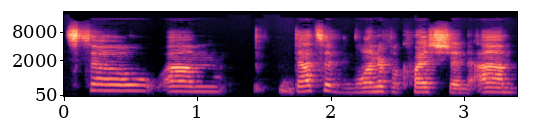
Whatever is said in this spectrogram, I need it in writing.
So um, that's a wonderful question. Um,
